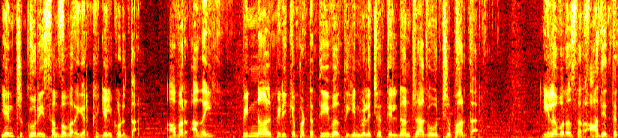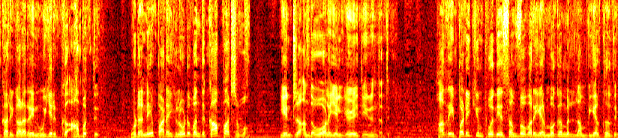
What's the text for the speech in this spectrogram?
என்று கூறி சம்புவரையர் கையில் கொடுத்தார் அவர் அதை பின்னால் பிடிக்கப்பட்ட தீவர்த்தியின் வெளிச்சத்தில் நன்றாக உற்று பார்த்தார். இளவரசர் ஆதித்த கரிகாலரின் உயிருக்கு ஆபத்து. உடனே படைகளோடு வந்து காப்பாற்றுவோம் என்று அந்த ஓலையில் எழுதியிருந்தது. அதை படிக்கும் போதே சம்பவரையர் முகமெல்லாம் உயர்த்தது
